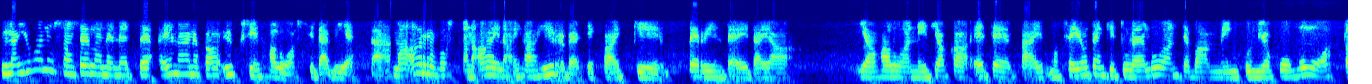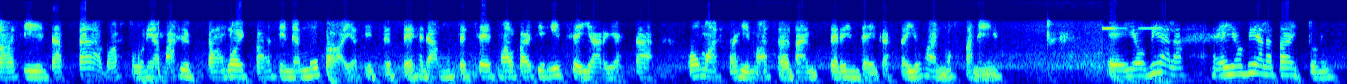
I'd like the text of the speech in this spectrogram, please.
Kyllä juhannus on sellainen, että en ainakaan yksin halua sitä viettää. Mä arvostan aina ihan hirveästi kaikki perinteitä ja, ja haluan niitä jakaa eteenpäin, mutta se jotenkin tulee luontevammin, kun joku muu ottaa siitä päävastuun ja mä hyppään, loikkaan sinne mukaan ja sitten tehdään. Mutta se, että mä alkaisin itse järjestää omassa himassa jotain perinteikästä juhannusta, niin ei ole vielä, ei ole vielä taittunut.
